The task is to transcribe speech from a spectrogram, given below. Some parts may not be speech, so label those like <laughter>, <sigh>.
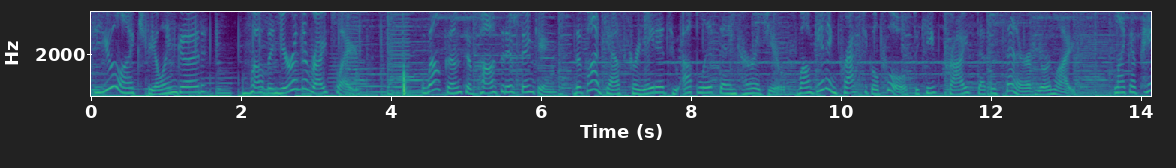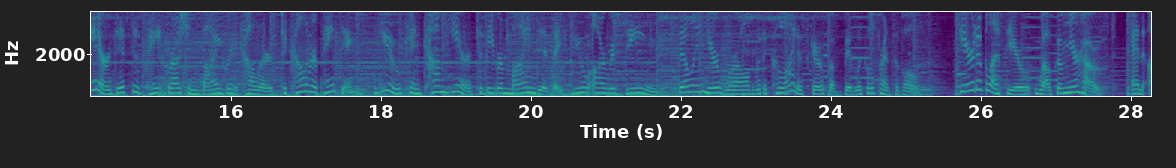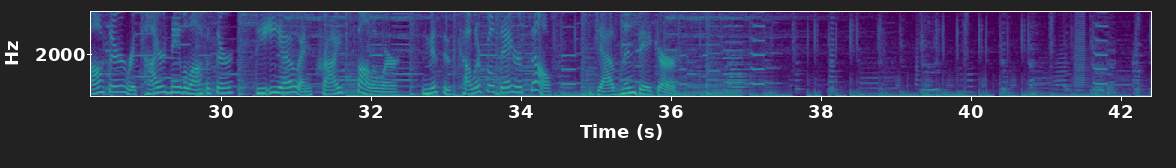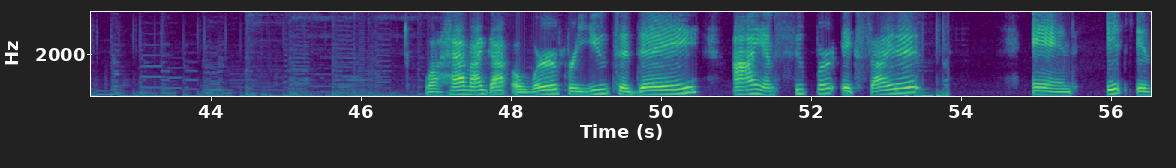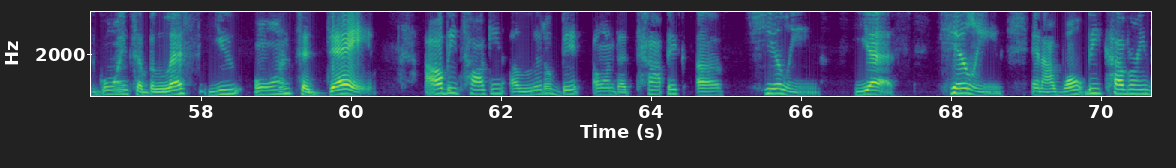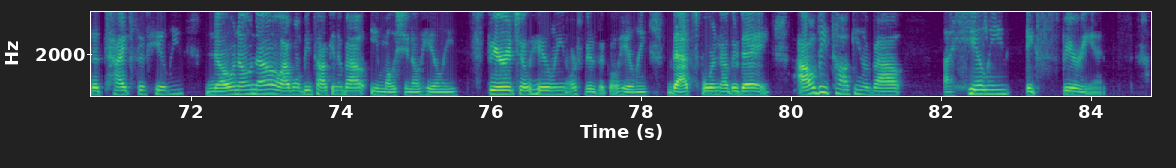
Do you like feeling good? Well, then you're in the right place. Welcome to Positive Thinking, the podcast created to uplift and encourage you while giving practical tools to keep Christ at the center of your life. Like a painter dips his paintbrush in vibrant colors to color a painting, you can come here to be reminded that you are redeemed, filling your world with a kaleidoscope of biblical principles. Here to bless you, welcome your host, an author, retired naval officer, CEO, and Christ follower, Mrs. Colorful Day herself, Jasmine Baker. Well, have I got a word for you today? I am super excited and it is going to bless you on today. I'll be talking a little bit on the topic of healing. Yes, healing. And I won't be covering the types of healing. No, no, no. I won't be talking about emotional healing, spiritual healing, or physical healing. That's for another day. I'll be talking about a healing experience.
